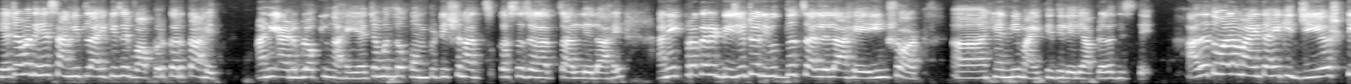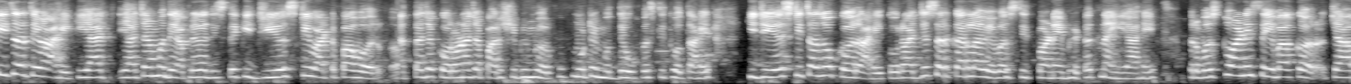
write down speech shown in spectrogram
याच्यामध्ये हे सांगितलं आहे की जे वापरकर्ता आहेत आणि ऍड ब्लॉकिंग आहे याच्यामधलं कॉम्पिटिशन आज कसं जगात चाललेलं आहे? आणि एक प्रकारे डिजिटल युद्ध चाललेलं आहे. इन शॉर्ट ह्यांनी माहिती दिलेली आपल्याला दिसते. आता तुम्हाला माहीत आहे की जीएसटीचा जे आहे की याच्यामध्ये आपल्याला दिसते की जीएसटी वाटपावर आताच्या कोरोनाच्या पार्श्वभूमीवर खूप मोठे मुद्दे उपस्थित होत आहेत की जीएसटीचा जो कर आहे तो राज्य सरकारला व्यवस्थितपणे भेटत नाही आहे. तर वस्तू आणि सेवा करच्या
